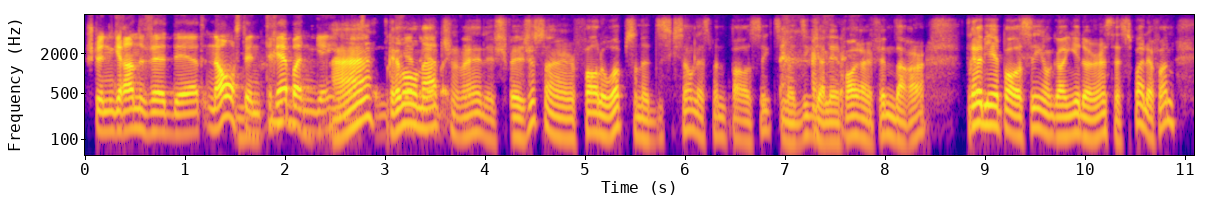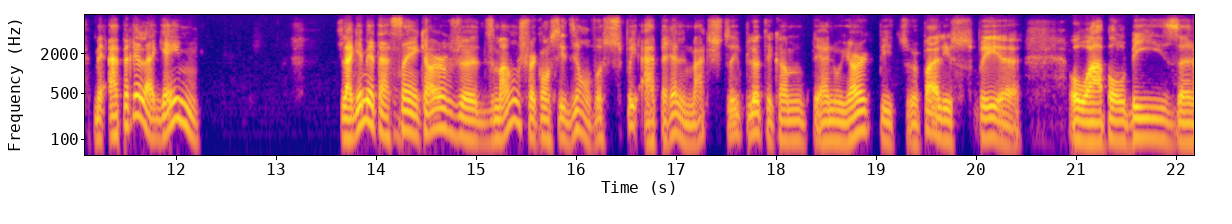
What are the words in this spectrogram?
je une grande vedette. Non, c'était une très bonne game. Hein? Une Très bon match. Je fais juste un follow-up sur notre discussion de la semaine passée. que Tu m'as dit que j'allais voir un film d'horreur. Très bien passé. Ils ont gagné de 1. C'était super le fun. Mais après la game, la game est à 5 heures dimanche. Fait qu'on s'est dit, on va souper après le match. Puis là, tu es comme t'es à New York, puis tu veux pas aller souper euh, au Applebee's euh,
